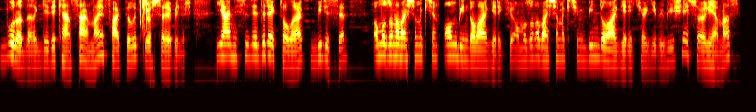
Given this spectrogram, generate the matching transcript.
burada gereken sermaye farklılık gösterebilir. Yani size direkt olarak birisi Amazon'a başlamak için 10 bin dolar gerekiyor, Amazon'a başlamak için 1000 dolar gerekiyor gibi bir şey söyleyemez.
